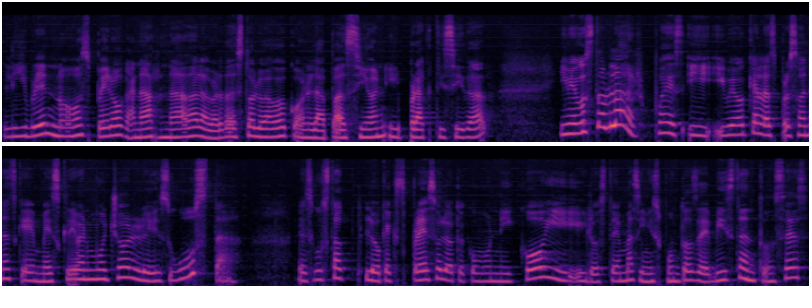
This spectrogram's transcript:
libre. No espero ganar nada, la verdad esto lo hago con la pasión y practicidad. Y me gusta hablar, pues, y, veo que a las personas que me escriben mucho les gusta les gusta lo que expreso, lo que comunico y, los temas y mis puntos de vista, entonces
